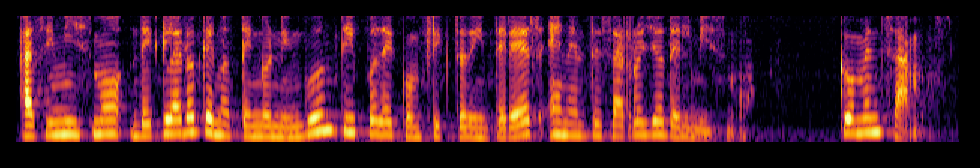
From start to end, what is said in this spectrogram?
Asimismo, declaro que no tengo ningún tipo de conflicto de interés en el desarrollo del mismo. Comenzamos.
